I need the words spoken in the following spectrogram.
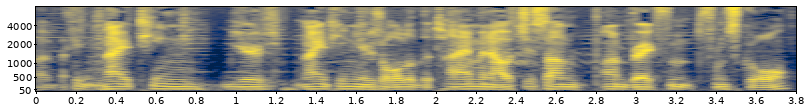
uh, I think 19 years 19 years old at the time, and I was just on on break from from school.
